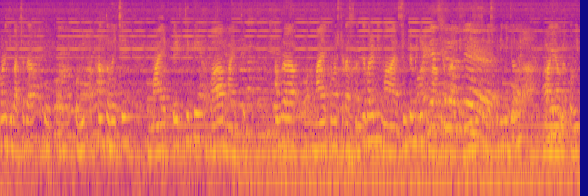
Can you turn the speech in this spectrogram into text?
মানে কি বাচ্চাটা কোভিড আক্রান্ত হয়েছে মায়ের পেট থেকে বা মায়ের থেকে। আমরা মায়ের কোনো স্ট্যাটাস জানতে পারিনি, মা সিমটোমেটিক মাকে আমরা নিয়ে এসেছি ব্রেস্টফিডিংয়ের জন্য। মায়ের আমরা কোভিড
